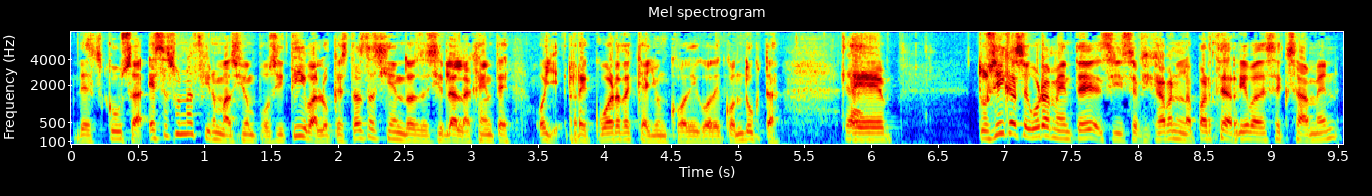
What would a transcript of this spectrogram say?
de excusa. Esa es una afirmación positiva. Lo que estás haciendo es decirle a la gente, oye, recuerda que hay un código de conducta. Claro. Eh, tus hijas seguramente, si se fijaban en la parte de arriba de ese examen,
